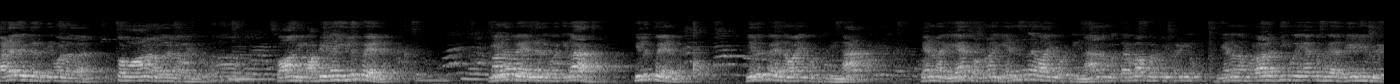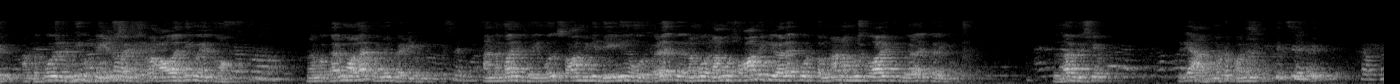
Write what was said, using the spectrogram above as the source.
கடையில் இருக்கிற தீபம் இல்லை சுத்தமான நல்லெண்ணெய் வாங்கி கொடுங்க. சுவாமி அப்படின்னா இழுப்ப எண்ணெய். இழுப்ப எண்ணெய் இருக்கு பார்த்தீங்களா இழுப்ப எண்ணெய். இழுப்ப எண்ணெய் வாங்கி கொடுத்தீங்கன்னா ஏன்னா ஏன் சொல்கிறேன் எண்ணெய் வாங்கி கொடுத்தீங்கன்னா நம்ம கர்மா பண்ணி கழியும் ஏன்னா நம்மளால் தீபம் ஏற்ற முடியாது டெய்லியும் போயிட்டு. அந்த கோயில் தீபம் என்ன வாங்கி கொடுக்குறோம் அவள் தீபம் ஏற்றலாம் நம்ம கர்மாவில் கொஞ்சம் கழியும் அந்த மாதிரி செய்யும்போது சுவாமிக்கு டெய்லியும் ஒரு விளக்கு நம்ம நம்ம சுவாமிக்கு விளக்கு கொடுத்தோம்னா நம்மளுக்கு வாழ்க்கைக்கு விளக்கு கிடைக்கும். இதுதான் விஷயம். சரியா? அது மட்டும் பண்ணுங்க. ரொம்ப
